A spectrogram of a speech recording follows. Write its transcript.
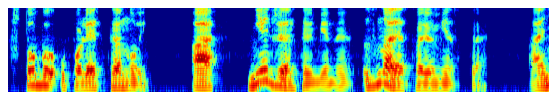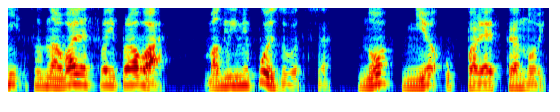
чтобы управлять страной, а не джентльмены знали свое место – они сознавали свои права, могли ими пользоваться, но не управлять страной.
